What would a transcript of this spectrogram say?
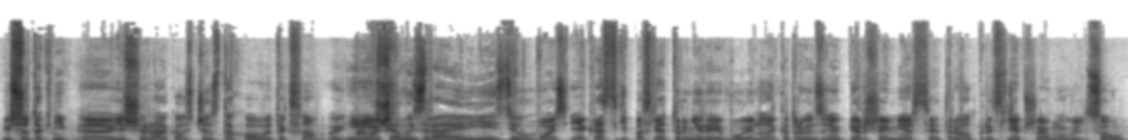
і все так не яшчэ ракаў з чынстаховы таксама яшчэ в Ізраиль ездзіў Вось якраз таки пасля турніра і войну на котором ён заняў першае месца атрымал прыз лепшаму гульцу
